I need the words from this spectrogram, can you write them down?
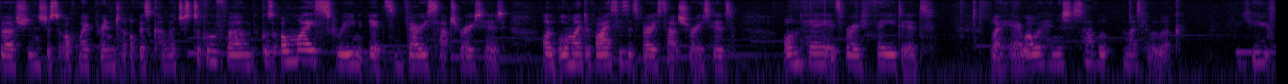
versions just off my printer of this cover just to confirm because on my screen it's very saturated. On all my devices it's very saturated. On here it's very faded. Like here, while we're here, let's just have a nice little look. Cute.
